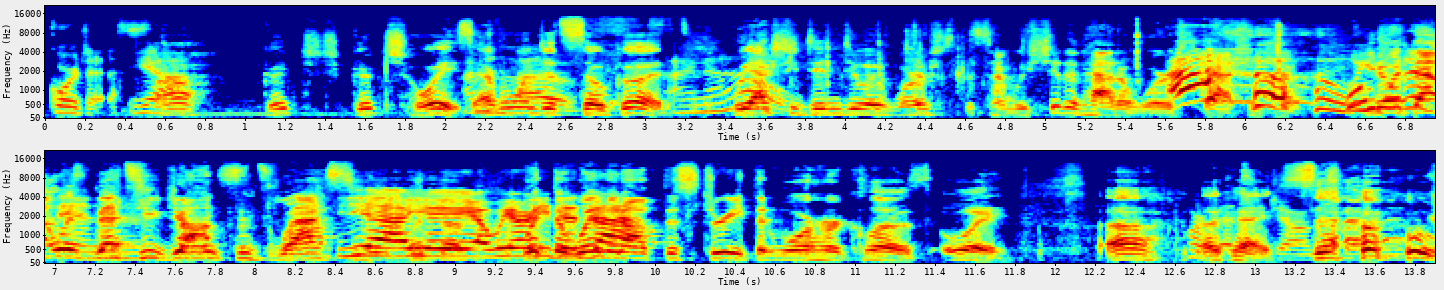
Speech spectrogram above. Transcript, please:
gorgeous. Yeah. Ah, good, good choice. Everyone did so good. I know. We actually didn't do it worse this time. We should have had a worse fashion show. We you know what? would have That was. Betsey Johnson's last week. Yeah, with yeah, the, yeah, we already did. With the did women that. off the street that wore her clothes. Oi. Oh, Poor okay. So,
